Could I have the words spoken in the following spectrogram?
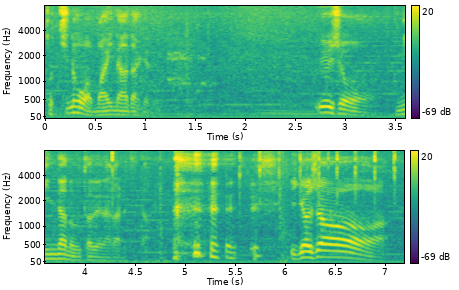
こっちの方はマイナーだけど。よいしょ。みんなの歌で流れてた。行きましょう。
